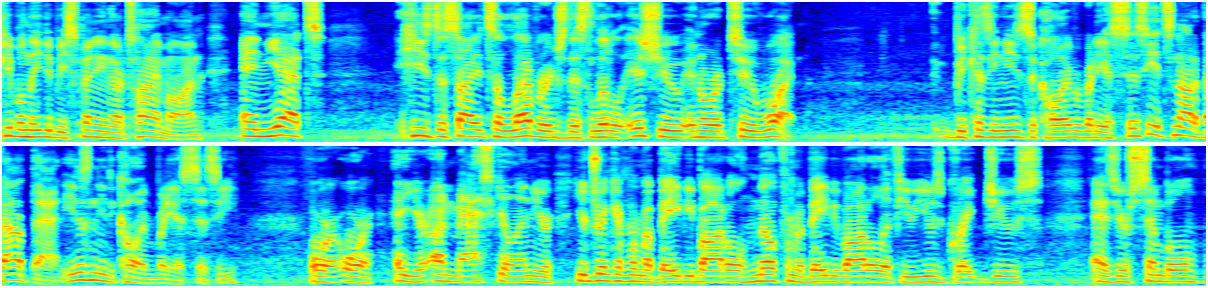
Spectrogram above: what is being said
people need to be spending their time on, and yet he's decided to leverage this little issue in order to what? Because he needs to call everybody a sissy. It's not about that. He doesn't need to call everybody a sissy. Or, or hey, you're unmasculine. You're you're drinking from a baby bottle, milk from a baby bottle. If you use grape juice as your symbol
